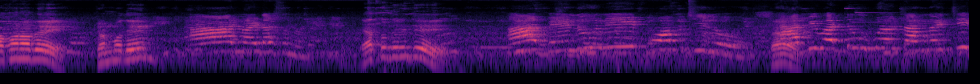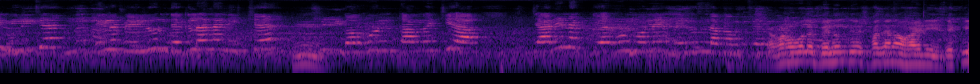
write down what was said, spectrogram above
কখন হবে? জন্মদিন? এত দেরিতে? হয়। এখনও বলে বেলুন দিয়ে সাজানো হয়নি। দেখি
